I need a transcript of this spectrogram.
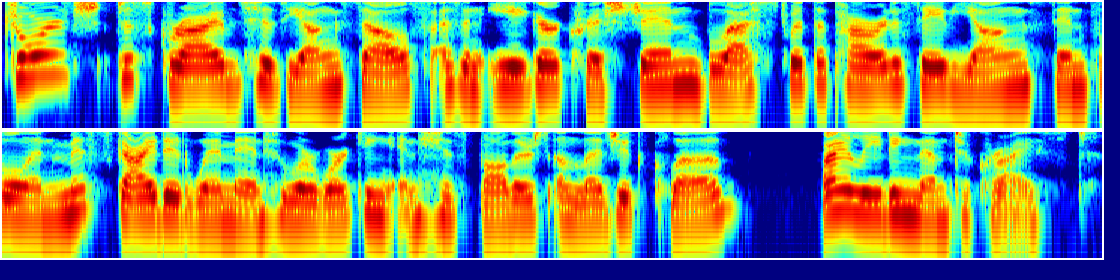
George described his young self as an eager Christian, blessed with the power to save young, sinful, and misguided women who were working in his father's alleged club by leading them to Christ.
